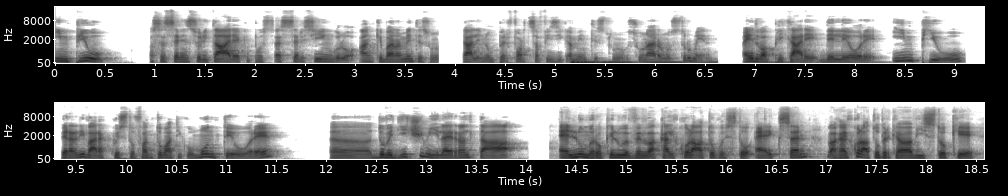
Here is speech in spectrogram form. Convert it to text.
In più possa essere in solitaria, che possa essere singolo, anche banalmente su uno musicale, non per forza fisicamente stu- suonare uno strumento, ma io devo applicare delle ore in più per arrivare a questo fantomatico monte ore, uh, dove 10.000 in realtà è il numero che lui aveva calcolato, questo Ericsson, aveva calcolato perché aveva visto che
